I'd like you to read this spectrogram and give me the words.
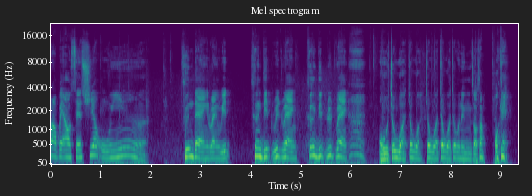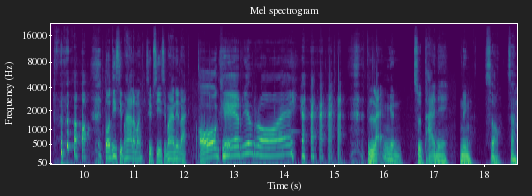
เราไปเอาเซเชียลอุ้ยขึ้นแดงแรงวิทเครื่องดิสริดแรงเครื่องดิสริดแรงโอ้เจ้าวัวเจ้าวัวเจ้าวัวเจ้าวัวเจ้าวัวหนึ่งสองสามโอเค ตัวที่ 15 แล้วมั้ง14 15 นี่แหละ โอเคเรียบร้อย และเงินสุดท้ายนี้หนึ่งสองสาม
